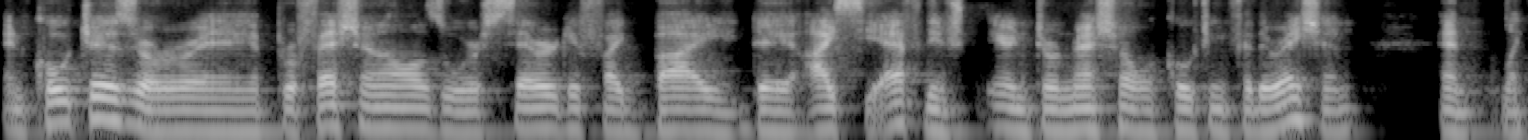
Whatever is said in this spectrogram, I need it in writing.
And coaches are uh, professionals who are certified by the ICF, the International Coaching Federation, and like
